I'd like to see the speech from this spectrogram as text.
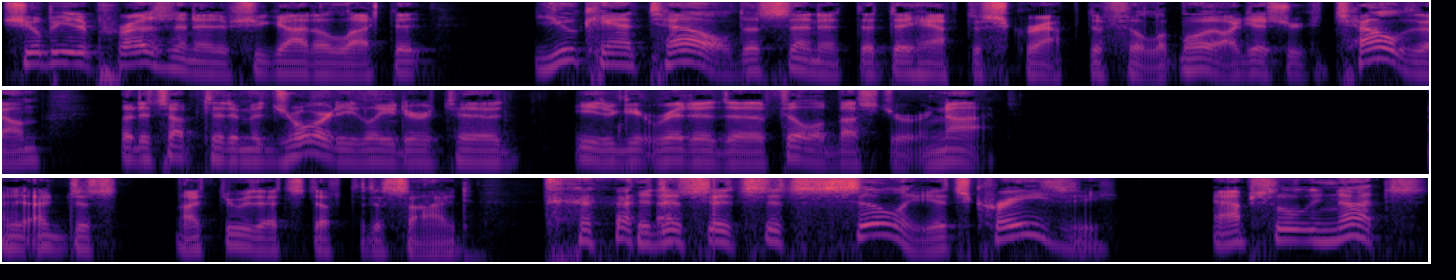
she'll be the president if she got elected. You can't tell the Senate that they have to scrap the Philip. Well, I guess you could tell them, but it's up to the majority leader to either get rid of the filibuster or not. I, I just I threw that stuff to the side. it just it's it's silly. It's crazy. Absolutely nuts.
